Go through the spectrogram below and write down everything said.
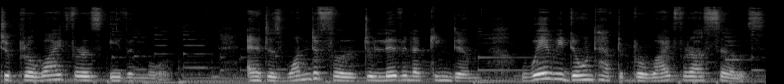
to provide for us even more. And it is wonderful to live in a kingdom where we don't have to provide for ourselves.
